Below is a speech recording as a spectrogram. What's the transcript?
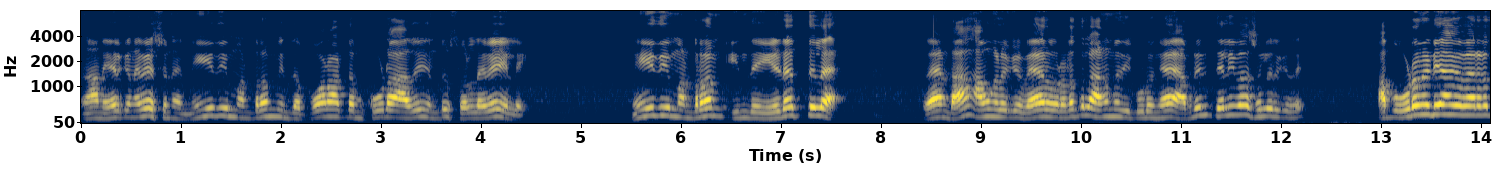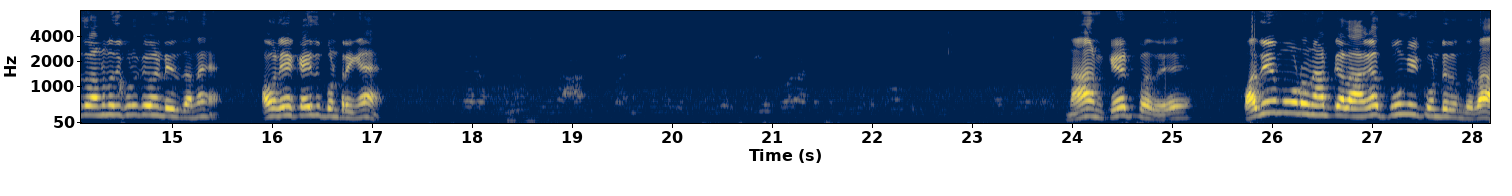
நான் ஏற்கனவே சொன்னேன் நீதிமன்றம் இந்த போராட்டம் கூடாது என்று சொல்லவே இல்லை. நீதிமன்றம் இந்த இடத்துல வேண்டாம் அவங்களுக்கு வேற ஒரு இடத்துல அனுமதி கொடுங்க அப்படின்னு தெளிவாக சொல்லியிருக்குது அப்போ உடனடியாக வேறு இடத்துல அனுமதி கொடுக்க வேண்டியது தானே? அவங்கள ஏன் கைது பண்ணுறீங்க சார் அவங்க என்ன சொல்லுங்க ஆபீஸ் பழனிசாமி வந்து ஒரு பெரிய போராட்டத்தை முன்னெடுப்போம் அப்படின்னு சொல்லி நான் கேட்பது பதிமூணு நாட்களாக தூங்கி கொண்டிருந்ததா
